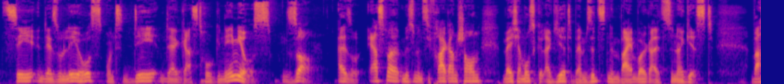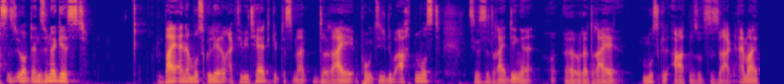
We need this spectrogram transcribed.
C. Der Soleus und D. Der Gastrocnemius. So, also erstmal müssen wir uns die Frage anschauen, welcher Muskel agiert beim sitzenden Beinbeuger als Synergist? Was ist überhaupt ein Synergist? Bei einer muskulären Aktivität gibt es immer drei Punkte, die du beachten musst, beziehungsweise drei Dinge äh, oder drei Muskelarten sozusagen. Einmal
